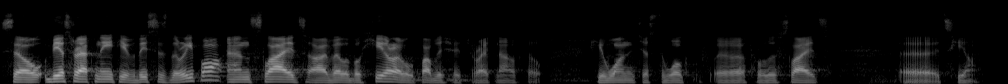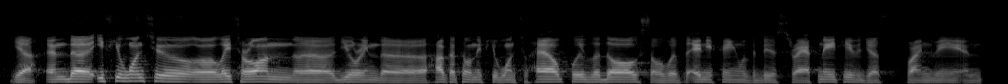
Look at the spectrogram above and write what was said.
So BS React Native, this is the repo, and slides are available here. I will publish it right now. So if you want just to walk uh, through the slides, uh, it's here. Yeah, and uh, if you want to uh, later on uh, during the hackathon, if you want to help with the docs or with anything with the BS React Native, just find me and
